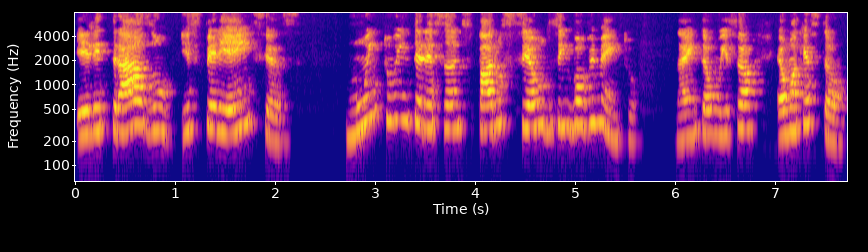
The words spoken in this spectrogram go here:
ele traz um, experiências muito interessantes para o seu desenvolvimento, né? Então isso é uma questão.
